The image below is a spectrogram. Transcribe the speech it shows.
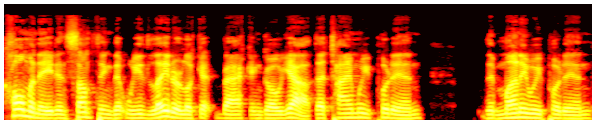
culminate in something that we later look at back and go, yeah, the time we put in, the money we put in,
